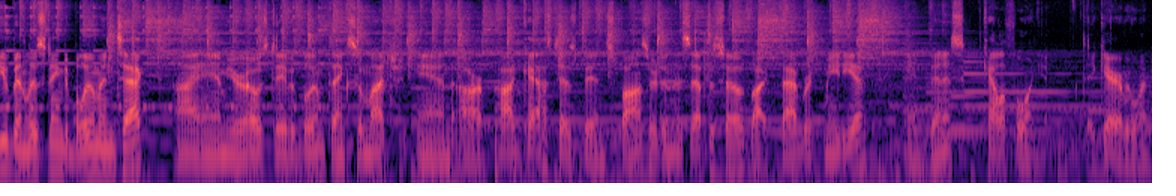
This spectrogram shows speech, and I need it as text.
You've been listening to Bloom in Tech. I am your host, David Bloom. Thanks so much. And our podcast has been sponsored in this episode by Fabric Media in Venice, California. Take care, everyone.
